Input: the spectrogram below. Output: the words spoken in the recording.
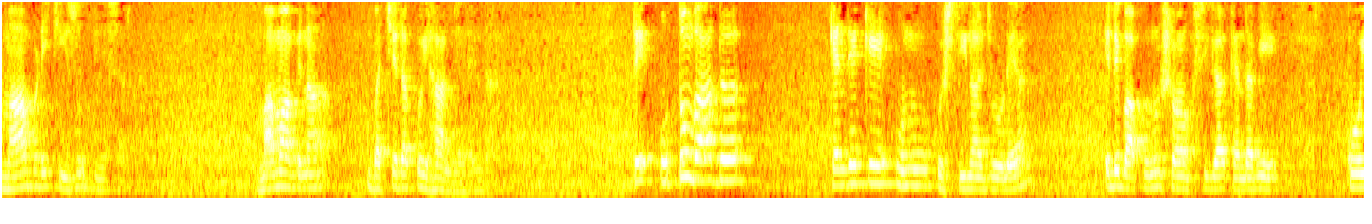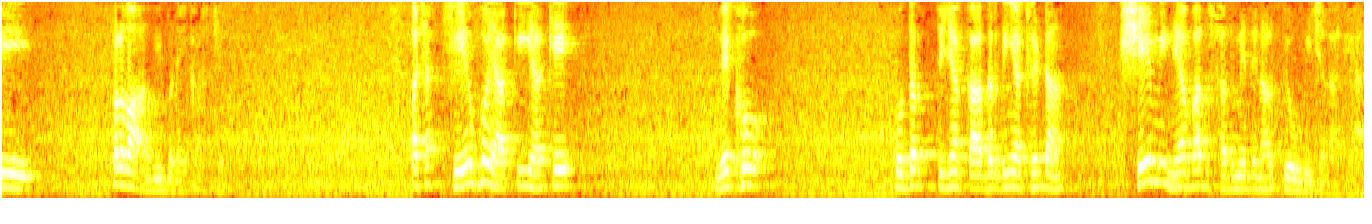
ਮਾਂ ਬੜੀ ਚੀਜ਼ ਹੁੰਦੀ ਹੈ ਸਰ ਮਾਮਾ ਬਿਨਾ ਬੱਚੇ ਦਾ ਕੋਈ ਹਾਲ ਨਹੀਂ ਰਹਿੰਦਾ। ਤੇ ਉਸ ਤੋਂ ਬਾਅਦ ਕਹਿੰਦੇ ਕਿ ਉਹਨੂੰ ਕੁਸ਼ਤੀ ਨਾਲ ਜੋੜਿਆ। ਇਹਦੇ ਬਾਪੂ ਨੂੰ ਸ਼ੌਂਕ ਸੀਗਾ, ਕਹਿੰਦਾ ਵੀ ਕੋਈ ਪਹਿਲਵਾਨ ਵੀ ਬਣੇ ਕਰ ਜੋ ਅੱਛਾ, ਫੇਰ ਹੋਇਆ ਕੀ ਆ ਕਿ ਵੇਖੋ, ਕੁਦਰਤ ਦੀਆਂ ਕਾਦਰ ਦੀਆਂ ਖੇਡਾਂ 6 ਮਹੀਨਿਆਂ ਬਾਅਦ ਸਦਮੇ ਦੇ ਨਾਲ ਪਿਓ ਵੀ ਚਲਾ ਗਿਆ।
